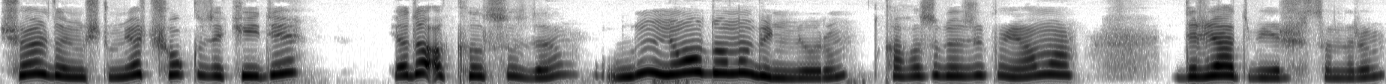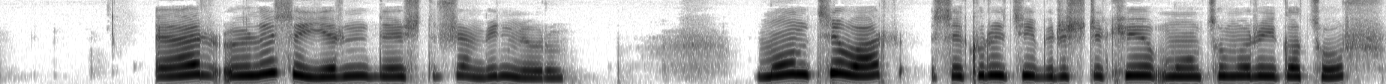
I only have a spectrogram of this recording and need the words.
Şöyle duymuştum ya çok zekiydi ya da akılsızdı. Ne olduğunu bilmiyorum. Kafası gözükmüyor ama Dryad bir sanırım. Eğer öyleyse yerini değiştireceğim bilmiyorum. Monty var. Security Bridge'deki Montgomery Gator.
